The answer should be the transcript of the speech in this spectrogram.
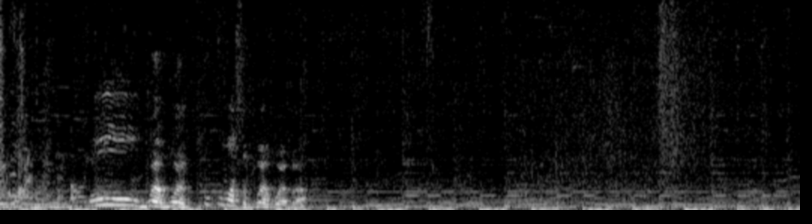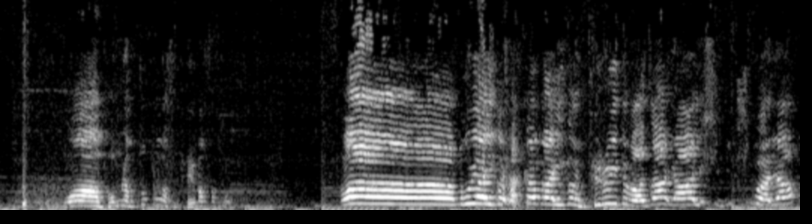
이거 안 죽나? 오, 뭐야, 뭐야, 또 뽑았어, 뭐야, 뭐야, 뭐야. 와, 범람 또 뽑았어, 대박 사건. 와, 뭐야, 이거 잠깐만, 이거 드루이드 맞아? 야, 이씨 미친 거 아니야?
